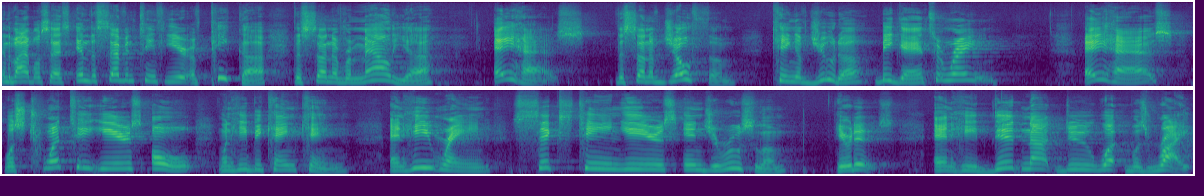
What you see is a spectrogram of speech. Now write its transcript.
and the Bible says, In the 17th year of Pekah, the son of Remaliah, Ahaz, the son of Jotham, king of Judah, began to reign. Ahaz was 20 years old when he became king, and he reigned 16 years in Jerusalem. Here it is. And he did not do what was right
